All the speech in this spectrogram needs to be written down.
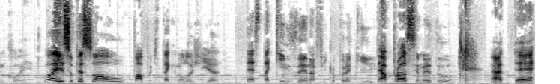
incluído. Bom, é isso, pessoal, o papo de tecnologia desta quinzena fica por aqui. Até a próxima, Edu. Até.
